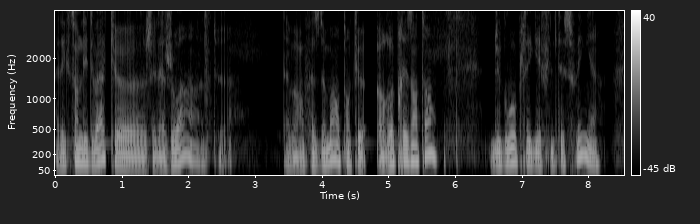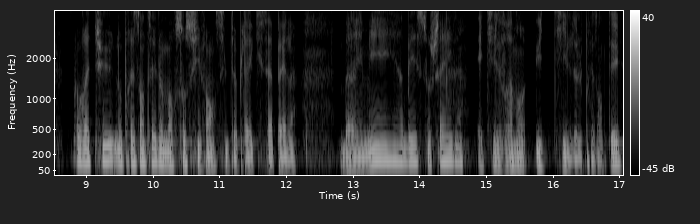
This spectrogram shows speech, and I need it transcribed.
Alexandre Litvak, euh, j'ai la joie d'avoir en face de moi en tant que représentant du groupe Les Gefilte Swing. Pourrais-tu nous présenter le morceau suivant, s'il te plaît, qui s'appelle Bei mir bist du schön Est-il vraiment utile de le présenter?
